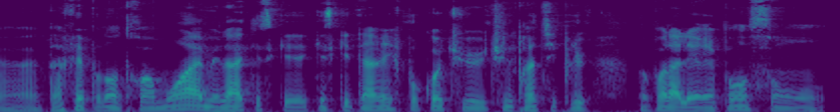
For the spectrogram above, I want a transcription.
euh, tu as fait pendant trois mois, mais là qu'est-ce qui qu'est-ce t'arrive? Pourquoi tu, tu ne pratiques plus? Donc voilà, les réponses sont,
